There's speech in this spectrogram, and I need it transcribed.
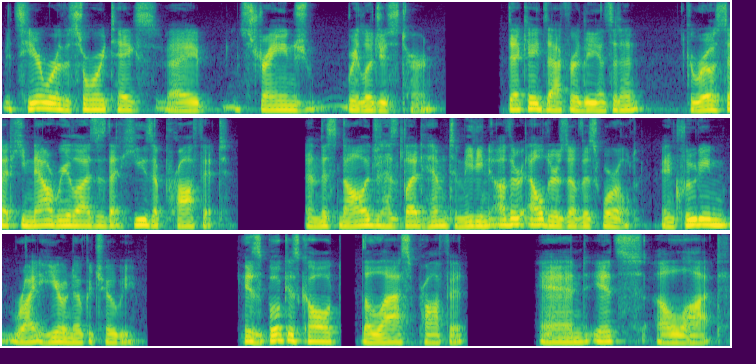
it's here where the story takes a strange religious turn. Decades after the incident, Garreau said he now realizes that he's a prophet, and this knowledge has led him to meeting other elders of this world, including right here in Okeechobee. His book is called The Last Prophet, and it's a lot.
